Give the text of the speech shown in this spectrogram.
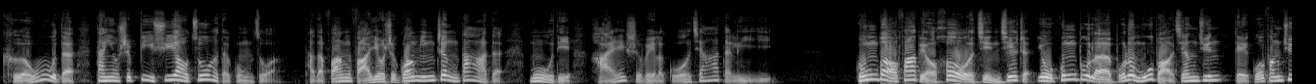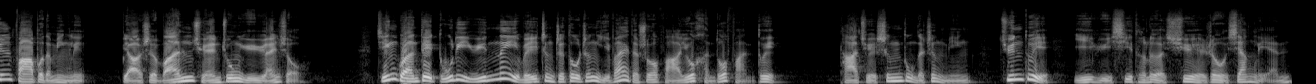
可恶的，但又是必须要做的工作。他的方法又是光明正大的，目的还是为了国家的利益。公报发表后，紧接着又公布了伯洛姆堡将军给国防军发布的命令，表示完全忠于元首。尽管对独立于内围政治斗争以外的说法有很多反对，他却生动地证明军队已与希特勒血肉相连。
